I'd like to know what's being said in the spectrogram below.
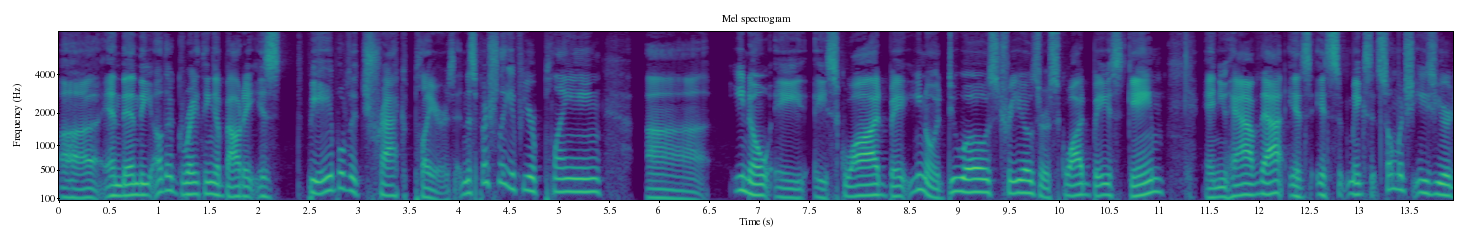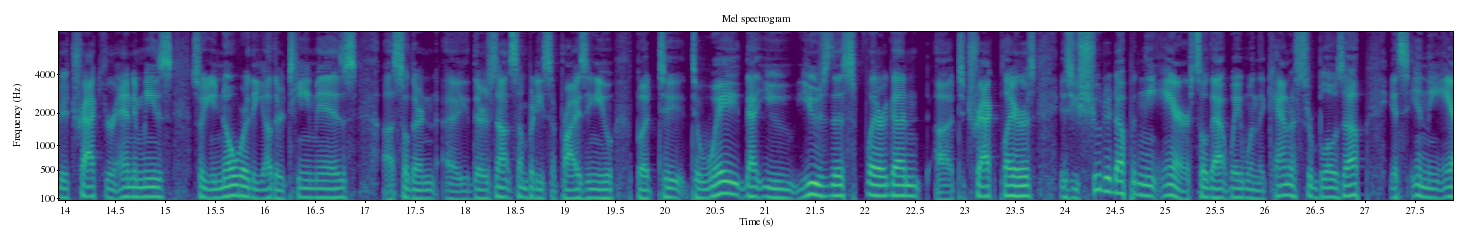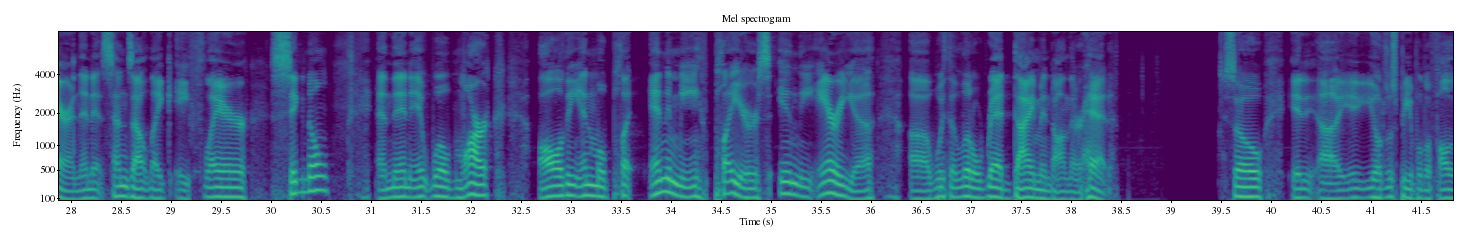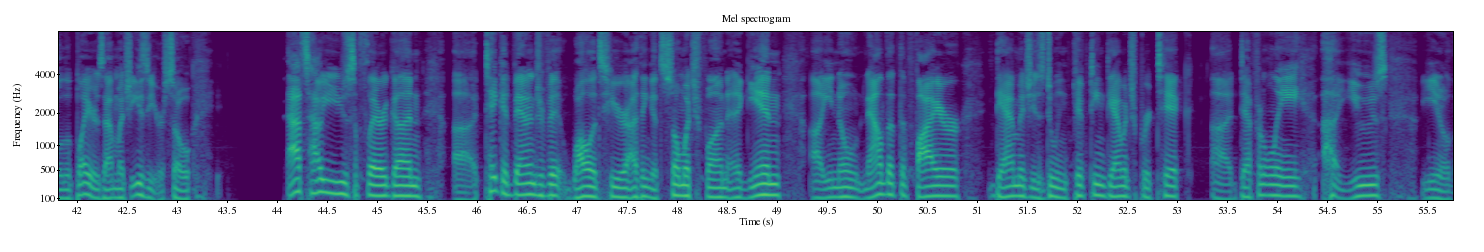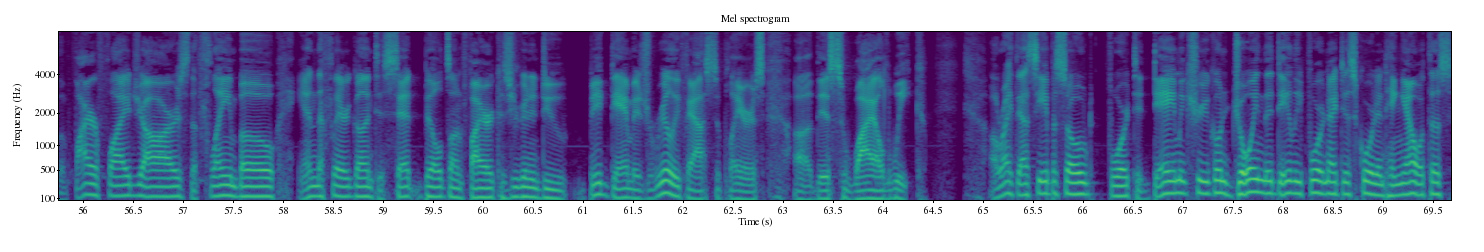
Uh, and then the other great thing about it is to be able to track players, and especially if you're playing, uh, you know, a a squad, you know, a duos, trios, or a squad based game, and you have that, it's it's it makes it so much easier to track your enemies, so you know where the other team is, uh, so there uh, there's not somebody surprising you. But to to way that you use this flare gun uh, to track players is you shoot it up in the air, so that way when the canister blows up, it's in the air, and then it sends out like a flare signal, and then it will mark all the enemy players in the area uh, with a little red diamond on their head. So it, uh, you'll just be able to follow the players that much easier. So that's how you use the flare gun. Uh, take advantage of it while it's here. I think it's so much fun. And again, uh, you know, now that the fire damage is doing 15 damage per tick, uh, definitely uh, use you know the firefly jars, the flame bow, and the flare gun to set builds on fire because you're going to do big damage really fast to players uh, this wild week. All right, that's the episode for today. Make sure you go and join the daily Fortnite Discord and hang out with us.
